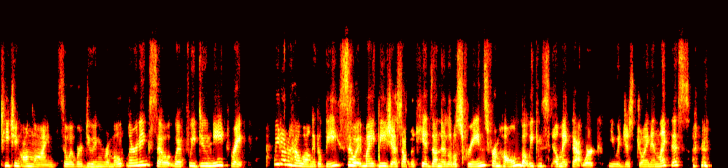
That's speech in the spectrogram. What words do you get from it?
teaching online. So we're doing remote learning. So if we do meet, right, we don't know how long it'll be. So it might be just all the kids on their little screens from home, but we can still make that work. You would just join in like this.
